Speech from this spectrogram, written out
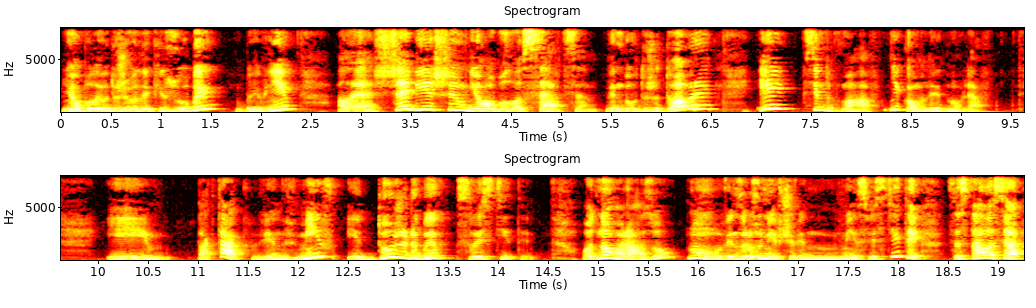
в нього були дуже великі зуби, бивні, але ще більше в нього було серце. Він був дуже добрий і всім допомагав, нікому не відмовляв. І так, так, він вмів і дуже любив свистіти. Одного разу, ну він зрозумів, що він вміє свистіти, це сталося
